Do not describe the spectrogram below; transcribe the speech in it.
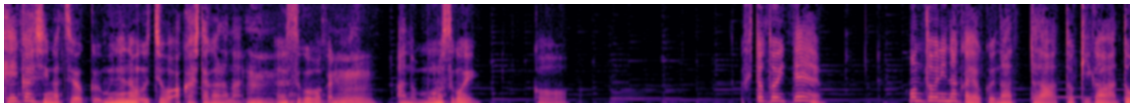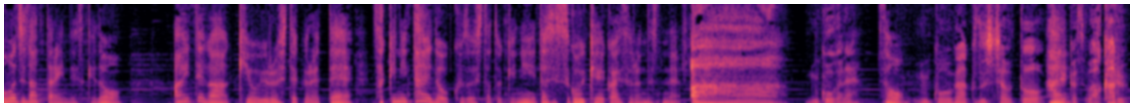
警戒心が強く胸の内を明かしたがらない、うん。えすごいわかります、うん。あのものすごいこう人といて本当に仲良くなった時が同時だったらいいんですけど相手が気を許してくれて先に態度を崩した時に私すごい警戒するんですね。ああ向こうがね。そ向こうが崩しちゃうとはい。警戒する。わかる。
